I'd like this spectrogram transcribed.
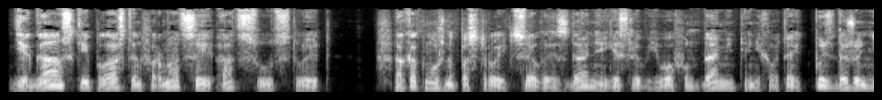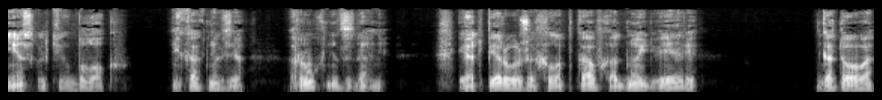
Гигантский пласт информации отсутствует. А как можно построить целое здание, если в его фундаменте не хватает пусть даже нескольких блоков? Никак нельзя. Рухнет здание. И от первого же хлопка входной двери. Готово.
